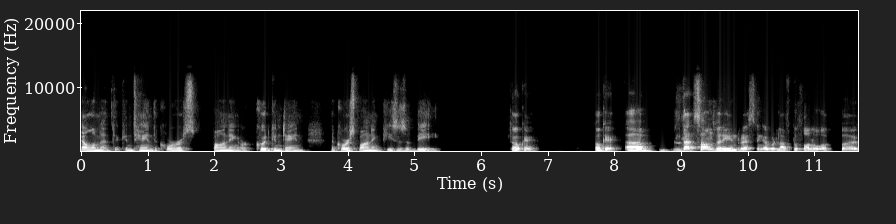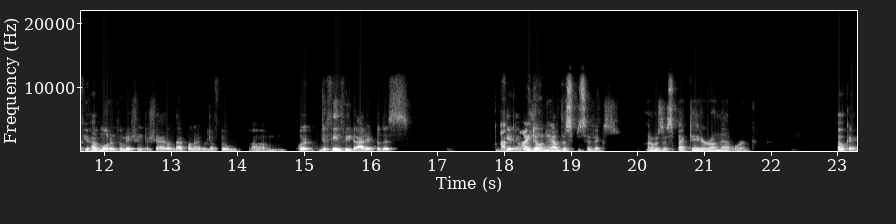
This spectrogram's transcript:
element that contained the corresponding or could contain the corresponding pieces of B. Okay. Okay. Uh, that sounds very interesting. I would love to follow up. Uh, if you have more information to share on that one, I would love to, um, or just feel free to add it to this. I, GitHub I issue. don't have the specifics. I was a spectator on that work. Okay.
